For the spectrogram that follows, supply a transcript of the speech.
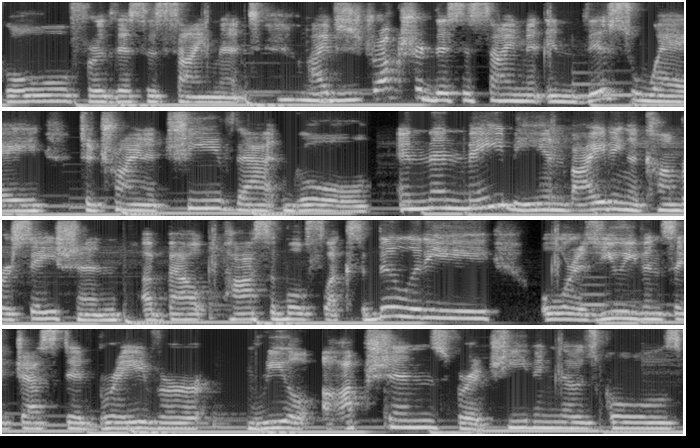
goal for this assignment. Mm-hmm. I've structured this assignment in this way to try and achieve that goal. And then maybe inviting a conversation about possible flexibility, or as you even suggested, braver, real options for achieving those goals.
